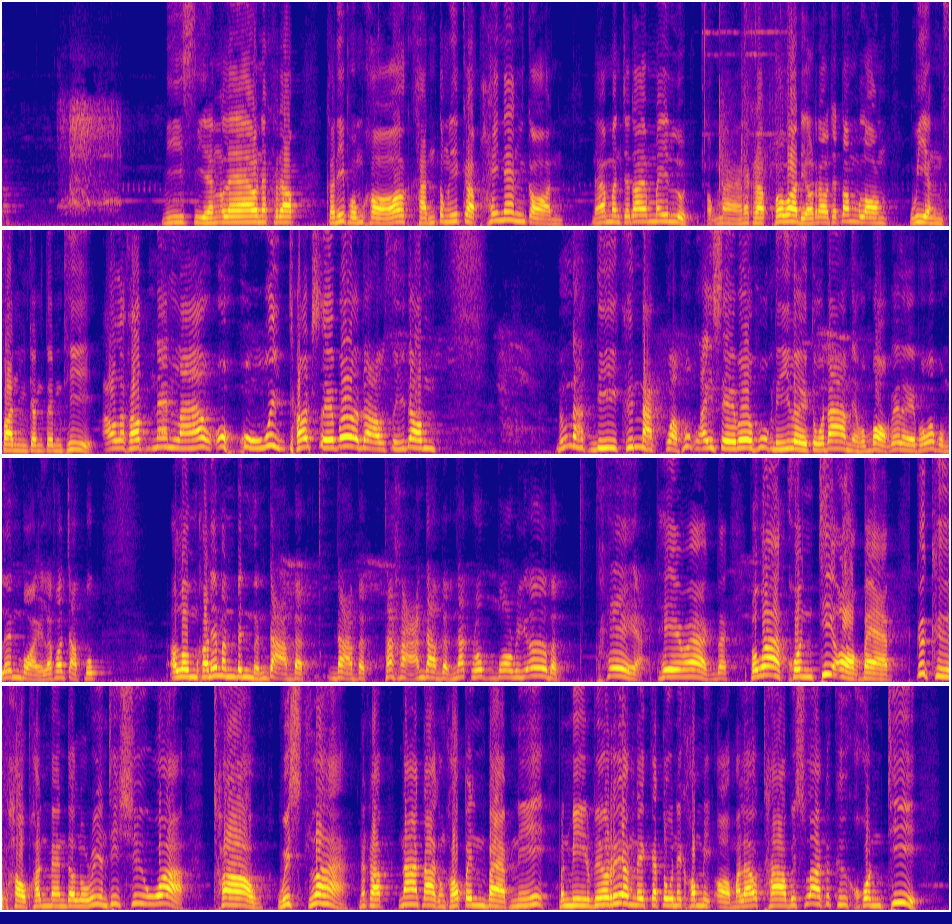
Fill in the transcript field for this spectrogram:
มีเสียงแล้วนะครับ คราวนี้ผมขอขันตรงนี้กลับให้แน่นก่อนนะมันจะได้ไม่หลุดออกมานะครับ เพราะว่าเดี๋ยวเราจะต้องลองเหวี่ยงฟันกันเต็มที่ เอาละครับ แน่นแล้ว โอ้โหดาร์คเซเบอร์ดาวสีดำน้ำหนักดีคือหนักกว่าพวกไลท์เซเบอร์พวกนี้เลยตัวด้ามเนี่ยผมบอกได้เลย เพราะว่าผมเล่นบ่อยแล้วพอจับปุ๊บ อารมณ์คราวนี้มันเป็นเหมือนดาบแบบดาบแบบทหารดาบแบบนักรบวอริเออร์แบบ เท่อะเท่มากนะเพราะว่าคนที่ออกแบบก็คือเผ่าพันธุ์แมนดา l อเรียนที่ชื่อว่าทาวิสลานะครับหน้าตาของเขาเป็นแบบนี้ มันมีเนื้อเรื่องในการ์ตูนในคอมิกออกมาแล้วทาวิสลาก็คือคนที่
